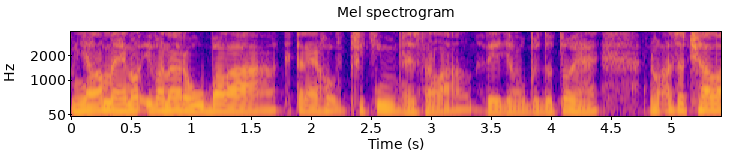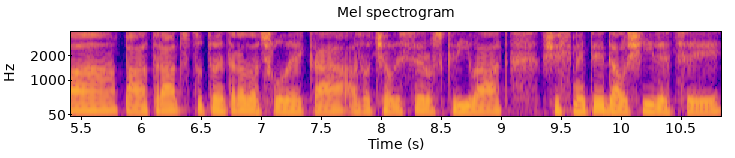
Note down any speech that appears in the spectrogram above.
měla jméno Ivana Roubala, kterého předtím neznala, nevěděla vůbec, kdo to je. No a začala pátrat, co to je teda za člověka a začaly se rozkrývat všechny ty další věci.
